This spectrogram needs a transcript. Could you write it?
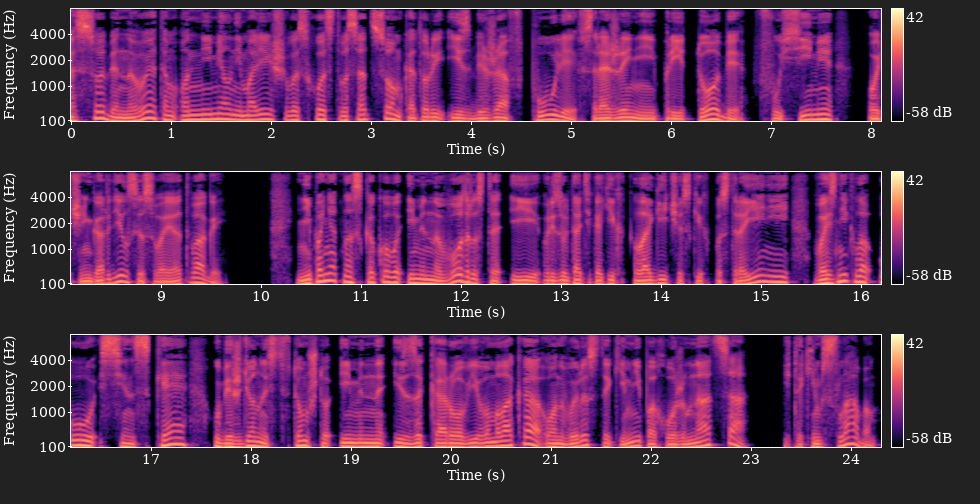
Особенно в этом он не имел ни малейшего сходства с отцом, который, избежав пули в сражении при Тобе в Фусиме, очень гордился своей отвагой. Непонятно, с какого именно возраста и в результате каких логических построений возникла у Синске убежденность в том, что именно из-за коровьего молока он вырос таким непохожим на отца и таким слабым.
